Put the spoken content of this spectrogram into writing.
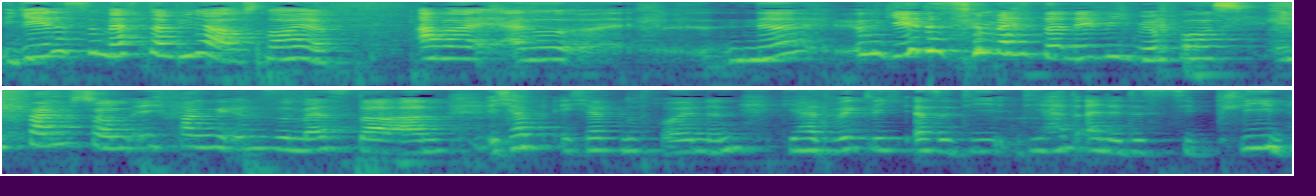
Jedes Semester wieder aufs Neue. Aber also ne, und jedes Semester nehme ich mir vor, ich fange schon, ich fange im Semester an. Ich habe ich hab eine Freundin, die hat wirklich, also die, die hat eine Disziplin.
